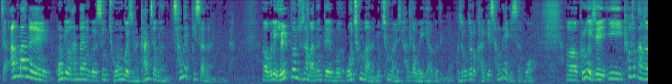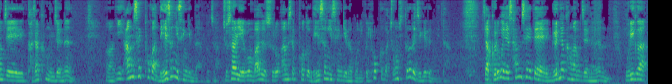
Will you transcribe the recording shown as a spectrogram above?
자, 암만을 공격한다는 것은 좋은 거지만 단점은 상당히 비싸다는 겁니다. 어, 우리가 10번 주사 맞는데 뭐 5천만원, 6천만원씩 한다고 얘기하거든요. 그 정도로 가격이 상당히 비싸고, 어, 그리고 이제 이 표적 항암제의 가장 큰 문제는 어, 이 암세포가 내성이 생긴다는 거죠. 주사를 예번 맞을수록 암세포도 내성이 생기다 보니까 효과가 조금씩 떨어지게 됩니다. 자, 그리고 이제 3세대 면역 항암제는 우리가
